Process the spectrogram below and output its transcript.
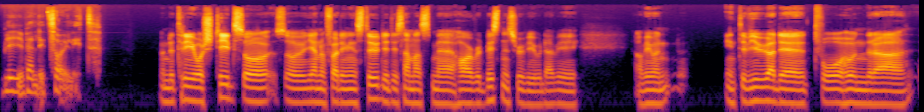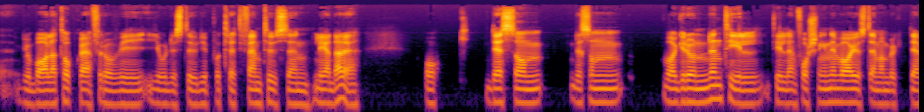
blir väldigt sorgligt. Under tre års tid så, så genomförde vi en studie tillsammans med Harvard Business Review där vi, ja, vi intervjuade 200 globala toppchefer och vi gjorde studier på 35 000 ledare. Det som, det som var grunden till, till den forskningen var just det man bruk, det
